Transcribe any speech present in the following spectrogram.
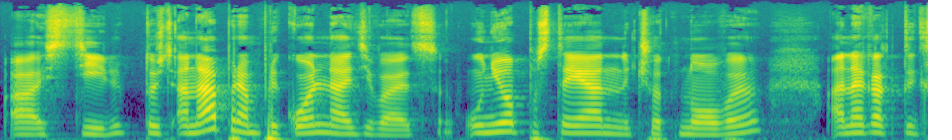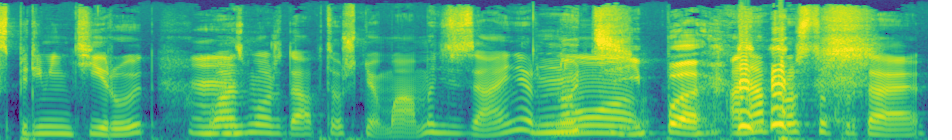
а, стиль, то есть она прям прикольно одевается, у нее постоянно что-то новое, она как-то экспериментирует, М. возможно, да, потому что у нее мама дизайнер, Ну, но типа. она просто крутая.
